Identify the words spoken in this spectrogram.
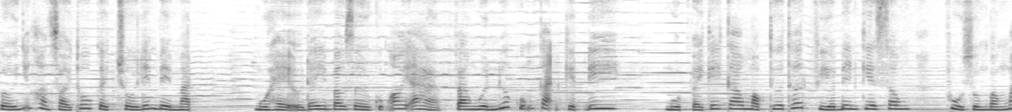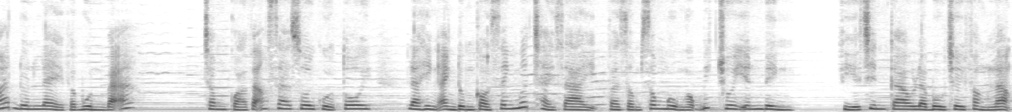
với những hòn sỏi thô kệch trồi lên bề mặt. Mùa hè ở đây bao giờ cũng oi ả và nguồn nước cũng cạn kiệt đi một vài cây cao mọc thưa thớt phía bên kia sông, phủ xuống bóng mát đơn lẻ và buồn bã. Trong quá vãng xa xôi của tôi là hình ảnh đồng cỏ xanh mướt trải dài và dòng sông màu ngọc bích trôi yên bình. Phía trên cao là bầu trời phẳng lặng.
